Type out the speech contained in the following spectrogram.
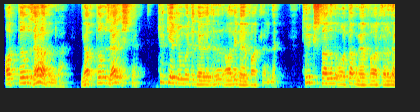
Attığımız her adımda, yaptığımız her işte Türkiye Cumhuriyeti Devleti'nin âli menfaatlerini, Türkistan'ın ortak menfaatlerini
